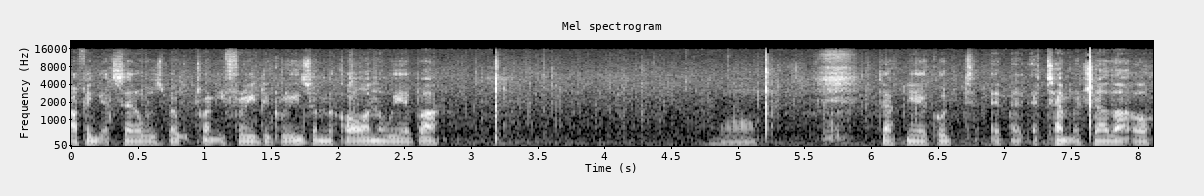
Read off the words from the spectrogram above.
I think it said it was about 23 degrees on the car on the way back. Wow. Definitely a good a, a temperature that'll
